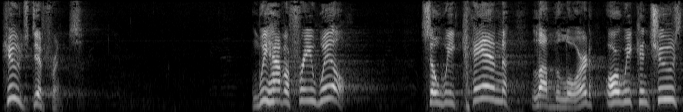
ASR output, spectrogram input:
Huge difference. We have a free will. So we can love the Lord or we can choose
